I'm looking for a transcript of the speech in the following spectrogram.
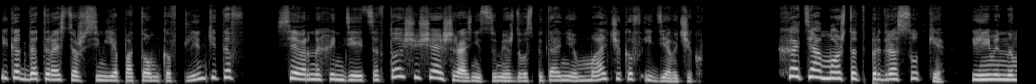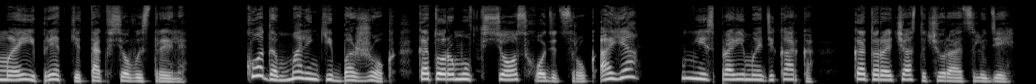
И когда ты растешь в семье потомков тлинкитов, северных индейцев, то ощущаешь разницу между воспитанием мальчиков и девочек. Хотя, может, это предрассудки, и именно мои предки так все выстроили. Кода — маленький божок, которому все сходит с рук, а я — неисправимая дикарка, которая часто чурается людей.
